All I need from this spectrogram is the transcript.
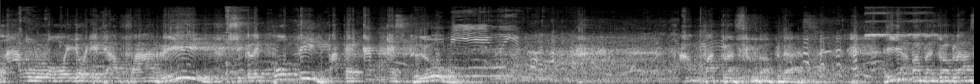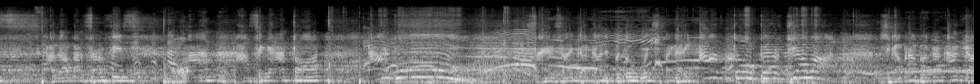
terlalu loyo ini dia Fahri si kelip putih pakai MS Glow. 14-12 iya. 14-12 anggapan servis pelan asingnya Anton Anton saya saya gagal dibentuk wingspang dari Anto Berdiawan. Sehingga menambahkan angka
